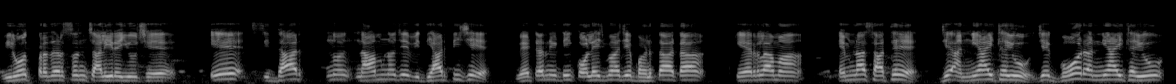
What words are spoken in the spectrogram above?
વિરોધ પ્રદર્શન ચાલી રહ્યું છે. એ સિદ્ધાર્થનો નામનો જે વિદ્યાર્થી છે, વેટર્નિટી કોલેજમાં જે ભણતા હતા કેરલામાં, એમના સાથે જે અન્યાય થયું, જે ઘોર અન્યાય થયું,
